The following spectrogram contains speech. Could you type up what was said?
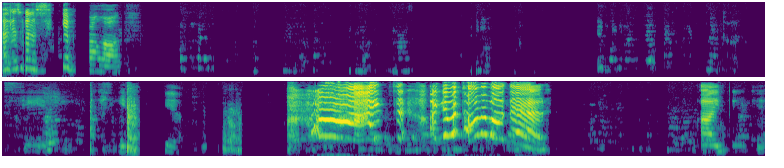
I'm just gonna skip Ah, I, I never thought about that. I think.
